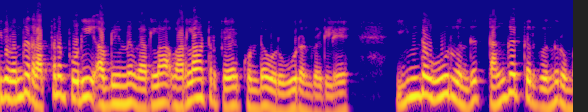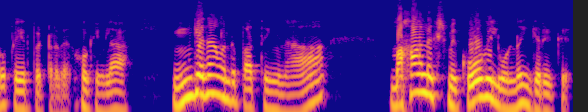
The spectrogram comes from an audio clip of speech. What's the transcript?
இது வந்து ரத்னபுரி அப்படின்னு வரலா வரலாற்று பெயர் கொண்ட ஒரு ஊர் நண்பர்களே இந்த ஊர் வந்து தங்கத்திற்கு வந்து ரொம்ப பெயர் பெற்றது. ஓகேங்களா? இங்கே தான் வந்து பார்த்தீங்கன்னா மகாலட்சுமி கோவில் ஒன்று இங்கே இருக்கு.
